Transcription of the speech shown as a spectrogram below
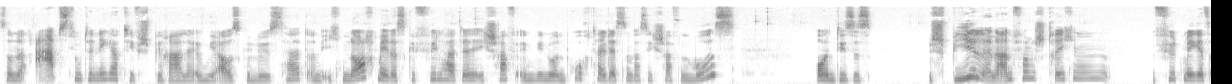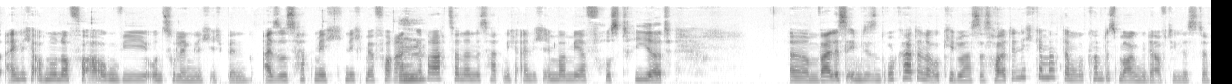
so eine absolute Negativspirale irgendwie ausgelöst hat und ich noch mehr das Gefühl hatte, ich schaffe irgendwie nur einen Bruchteil dessen, was ich schaffen muss. Und dieses Spiel in Anführungsstrichen führt mir jetzt eigentlich auch nur noch vor Augen, wie unzulänglich ich bin. Also es hat mich nicht mehr vorangebracht, mhm. sondern es hat mich eigentlich immer mehr frustriert. Ähm, weil es eben diesen Druck hatte, na, okay, du hast das heute nicht gemacht, dann kommt es morgen wieder auf die Liste.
